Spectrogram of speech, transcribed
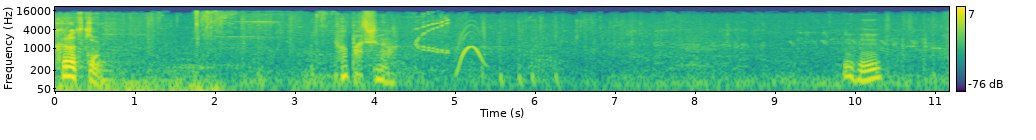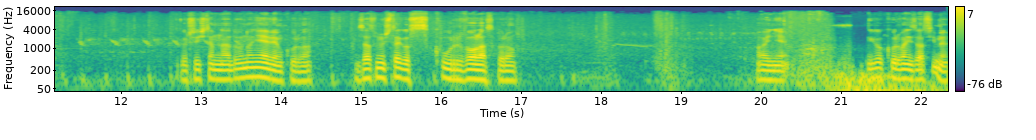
Krótkie. Popatrz no. Tylko czy iść tam na dół? No nie wiem, kurwa. Już tego skurwola, skoro... Oj nie. Jego kurwa nie załatwimy.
